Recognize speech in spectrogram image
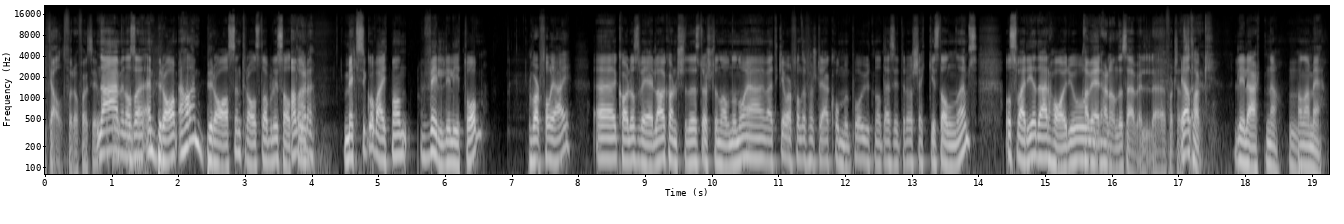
ikke altfor offensiv. Nei, men altså, en bra, han er en bra sentral stabilisator. Han er det. Mexico veit man veldig lite om. I hvert fall jeg. Carlos Vela kanskje det største navnet nå. Jeg vet ikke, i hvert fall det første jeg kommer på uten at jeg sitter og sjekker stallene deres. Og Sverige, der har jo Javier Hernandez er vel fortsatt Ja takk. Lille Erten, ja. Mm. Han er med.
